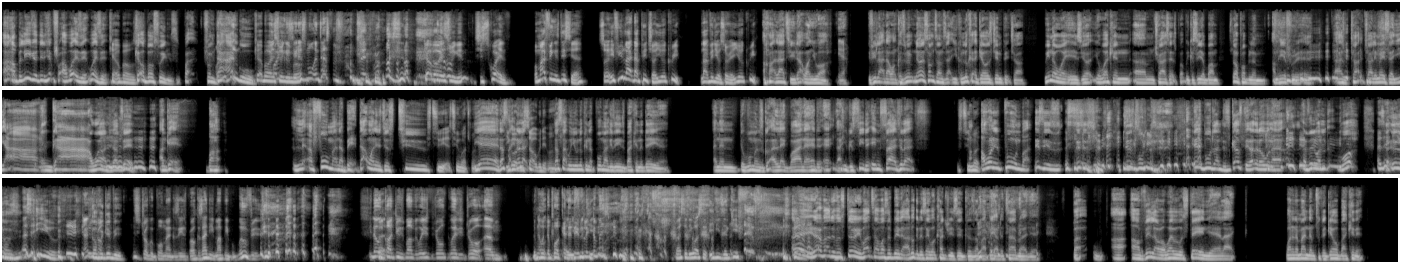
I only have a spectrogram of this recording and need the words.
I, I believe you did hip. Uh, what is it? What is it? Kettlebells. Kettlebell swings, but from that angle, Kettlebell is Bro, you can swinging, see bro. the small intestines from there, bro. Kettlebell is swinging. She's squatting. But my thing is this, yeah. So if you like that picture, you're a creep. That video, sorry, you're a creep. I can't lie to you. That one you are. Yeah. If you like that one, because you know sometimes that you can look at a girl's gym picture. We know what it is. You're you're working um, triceps, but we can see your bum. It's not a problem. I'm here for it. As T- Charlie May said, yeah, God, word. You know what I'm saying? I get it, but let a full man a bit. That one is just too. It's too, it's too much, man. Yeah, that's you like gotta you know, be like, subtle with it, man. that's like when you were looking at porn magazines back in the day, yeah. And then the woman's got her leg behind her head, and eh, like you can see the inside. You're like, It's too much. I wanted porn, but this is this is this is borderline, this is borderline disgusting. I don't know what. Like, has anyone what? That's it, you. That's it, you. God struggle, forgive me. I struggle with porn magazines, bro, because I need my people moving. you know, in But- cartoons, Marvin, where you draw, where you draw, um, The you know, the book and then and they flick flick the it. Man said he wants it. He needs a gift. Hey, that reminds me of a story. One time, I must have been. I'm not going to say what country it's in because I might be on the timeline. Yeah, but our, our villa or where we were staying, yeah, like one of the man them took a girl back in it.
